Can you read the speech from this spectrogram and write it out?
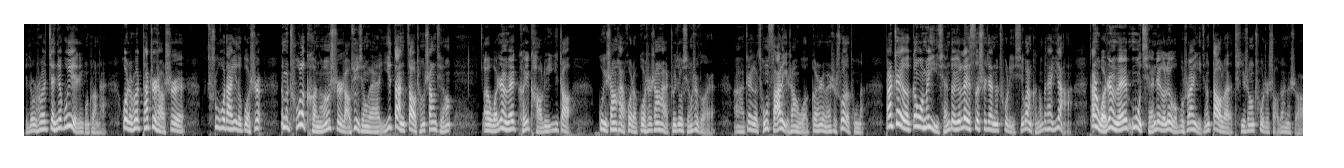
也就是说间接故意的一种状态，或者说他至少是疏忽大意的过失。那么除了可能是扰序行为，一旦造成伤情，呃，我认为可以考虑依照故意伤害或者过失伤害追究刑事责任。啊，这个从法理上，我个人认为是说得通的。当然，这个跟我们以前对于类似事件的处理习惯可能不太一样啊。但是，我认为目前这个六狗不拴已经到了提升处置手段的时候，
